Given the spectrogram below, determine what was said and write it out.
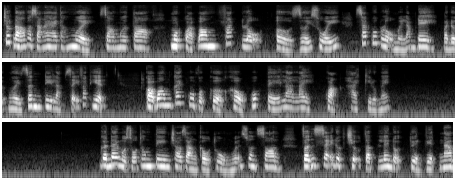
Trước đó vào sáng 22 tháng 10, do mưa to, một quả bom phát lộ ở dưới suối sát quốc lộ 15D và được người dân đi làm dãy phát hiện. Quả bom cách khu vực cửa khẩu quốc tế La Lay khoảng 2 km. Gần đây một số thông tin cho rằng cầu thủ Nguyễn Xuân Son vẫn sẽ được triệu tập lên đội tuyển Việt Nam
